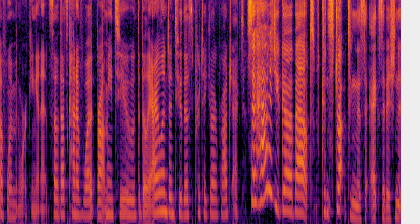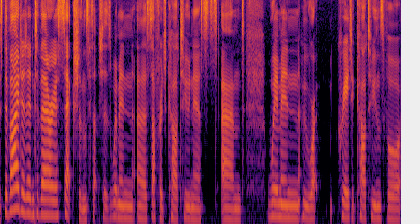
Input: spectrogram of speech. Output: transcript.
of women working in it. So that's kind of what brought me to the Billy Ireland and to this particular project. So, how did you go about constructing this exhibition? It's divided into various sections, such as women uh, suffrage cartoonists and women who created cartoons for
